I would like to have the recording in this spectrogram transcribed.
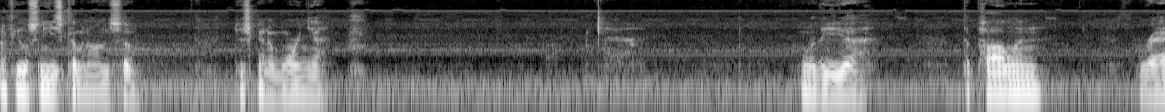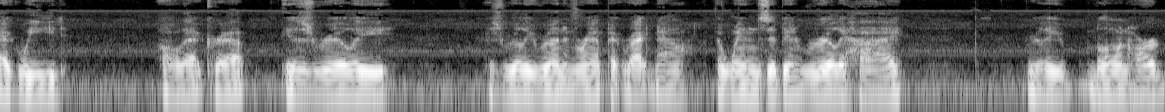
I feel a sneeze coming on, so just gonna warn you. Or the uh, the pollen ragweed, all that crap is really is really running rampant right now. The winds have been really high, really blowing hard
